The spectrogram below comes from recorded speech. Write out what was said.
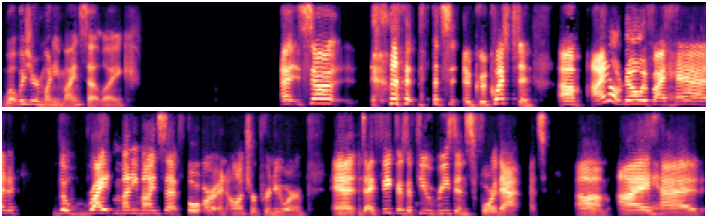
what was your money mindset like? Uh, so that's a good question. Um, I don't know if I had the right money mindset for an entrepreneur. And I think there's a few reasons for that. Um, I had,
